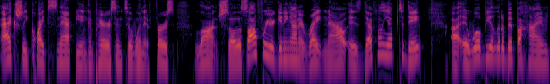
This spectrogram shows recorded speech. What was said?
actually quite snappy in comparison to when it first launched. So the software you're getting on it right now is definitely up to date. Uh, it will be a little bit behind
